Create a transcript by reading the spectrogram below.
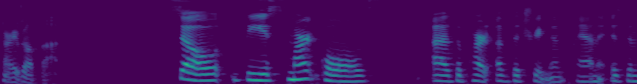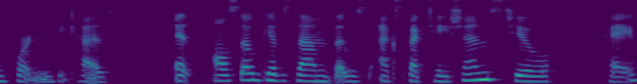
Sorry about that. So, the SMART goals as a part of the treatment plan is important because it also gives them those expectations to, okay,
